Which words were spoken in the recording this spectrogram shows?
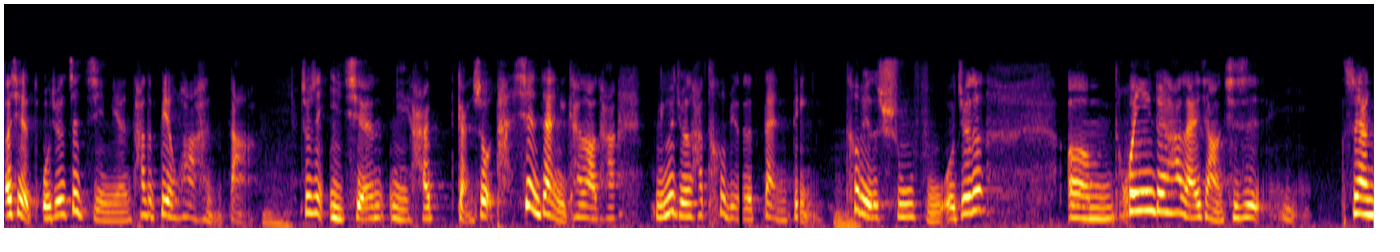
而且我觉得这几年她的变化很大。就是以前你还感受她，现在你看到她，你会觉得她特别的淡定，特别的舒服。我觉得，嗯，婚姻对她来讲，其实以虽然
